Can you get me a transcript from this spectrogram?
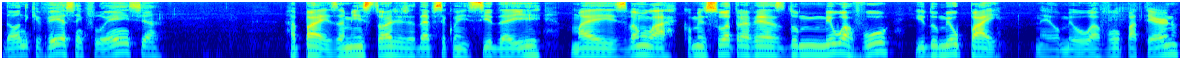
Da onde que veio essa influência? Rapaz, a minha história já deve ser conhecida aí, mas vamos lá. Começou através do meu avô e do meu pai, né? O meu avô paterno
